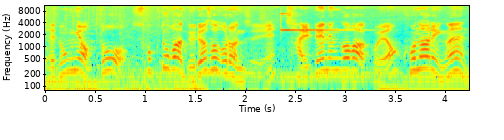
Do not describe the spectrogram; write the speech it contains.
제동력도 속도가 느려서 그런지 잘 되는 것 같고요. 코너링은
